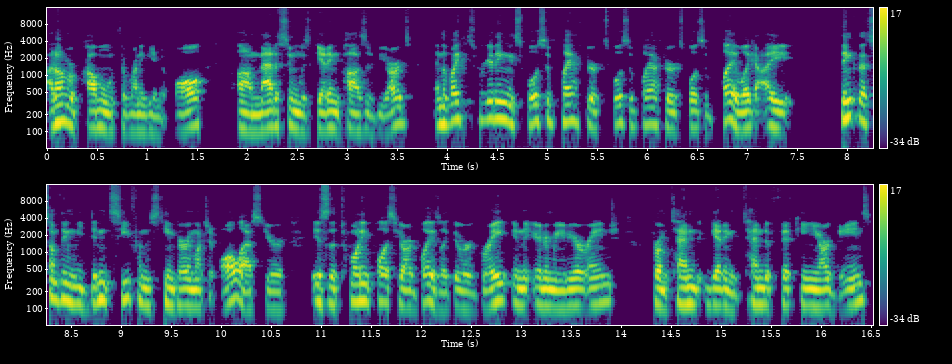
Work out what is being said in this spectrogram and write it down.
I don't have a problem with the running game at all. Um, Mattison was getting positive yards, and the Vikings were getting explosive play after explosive play after explosive play. Like I, think that's something we didn't see from this team very much at all last year is the 20 plus yard plays. Like they were great in the intermediate range from 10 getting 10 to 15 yard gains,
